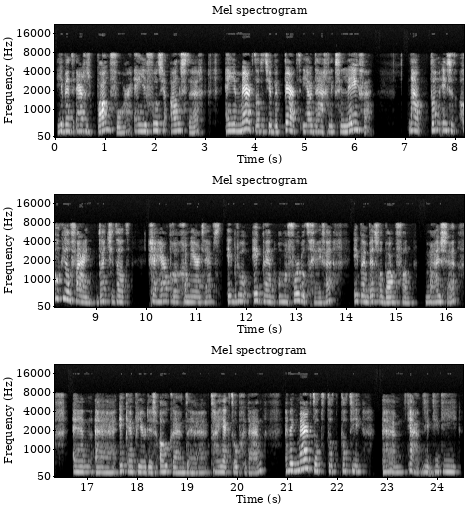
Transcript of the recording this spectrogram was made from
je bent ergens bang voor en je voelt je angstig en je merkt dat het je beperkt in jouw dagelijkse leven. Nou, dan is het ook heel fijn dat je dat geherprogrammeerd hebt. Ik bedoel, ik ben, om een voorbeeld te geven, ik ben best wel bang van muizen. En uh, ik heb hier dus ook een uh, traject op gedaan. En ik merk dat, dat, dat die, um, ja, die, die, die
